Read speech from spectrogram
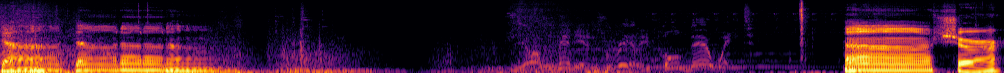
Da, da, da, da, da. Your minions really pulled their weight. Uh, sure.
